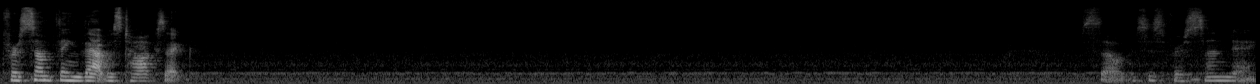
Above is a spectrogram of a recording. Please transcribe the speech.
for something that was toxic. So, this is for Sunday.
